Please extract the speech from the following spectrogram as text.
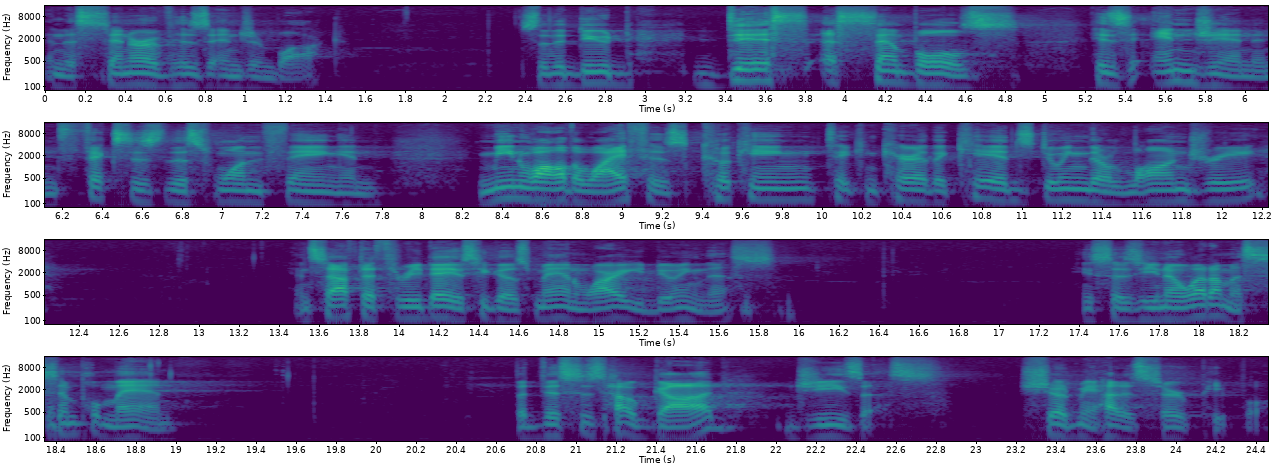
in the center of his engine block. So the dude disassembles his engine and fixes this one thing. And meanwhile, the wife is cooking, taking care of the kids, doing their laundry. And so after three days, he goes, Man, why are you doing this? He says, You know what? I'm a simple man. But this is how God, Jesus, showed me how to serve people.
